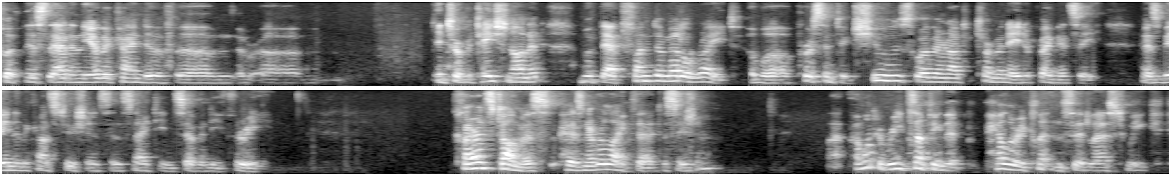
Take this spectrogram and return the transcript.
put this, that, and the other kind of um, uh, interpretation on it. But that fundamental right of a person to choose whether or not to terminate a pregnancy has been in the Constitution since 1973. Clarence Thomas has never liked that decision. I want to read something that Hillary Clinton said last week,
